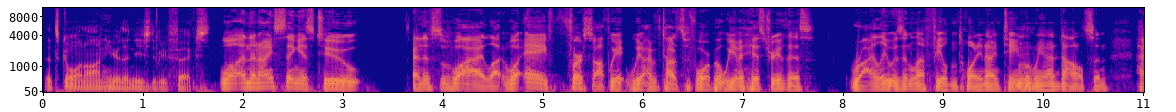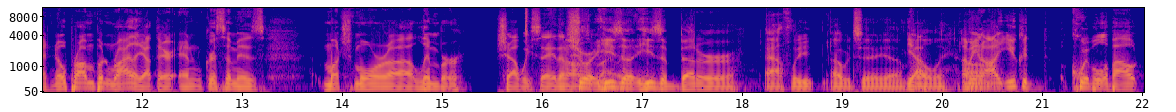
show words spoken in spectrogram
that's going on here that needs to be fixed. Well, and the nice thing is too, and this is why I like. Well, a first off, we, we I've talked this before, but we have a history of this. Riley was in left field in 2019 Mm-hmm. when we had Donaldson. Had no problem putting Riley out there, and Grissom is much more uh, limber, shall we say, than Sure, he's a he's a better athlete, I would say. Yeah, yeah. probably. I mean, Um, I, you could quibble about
